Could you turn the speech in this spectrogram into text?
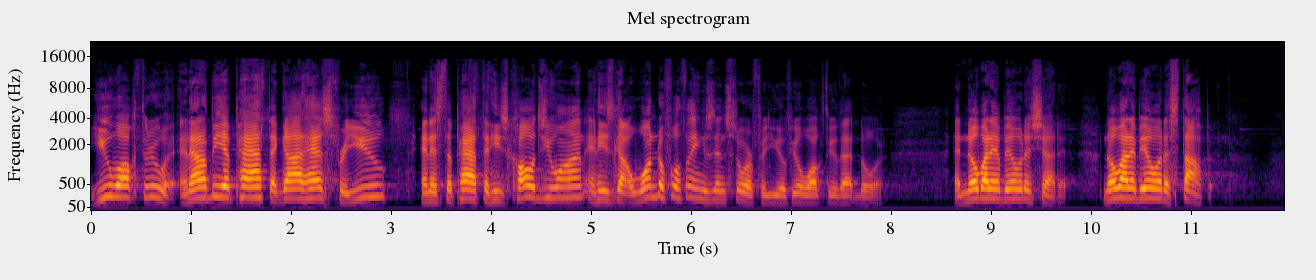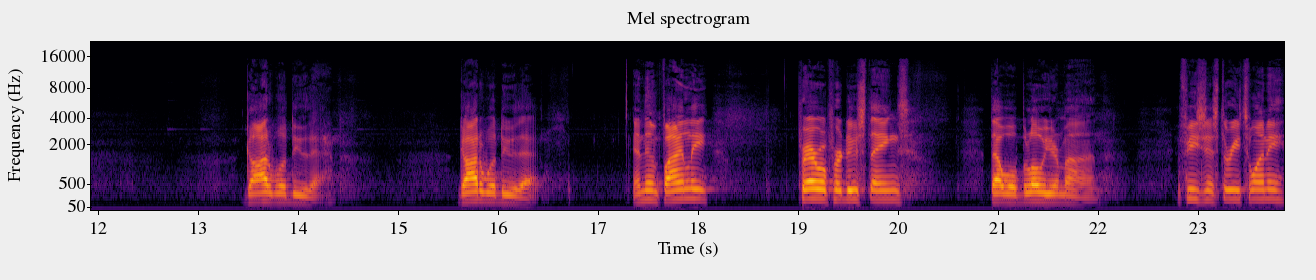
You walk through it. And that'll be a path that God has for you, and it's the path that He's called you on, and He's got wonderful things in store for you if you'll walk through that door. And nobody will be able to shut it, nobody will be able to stop it. God will do that. God will do that. And then finally, prayer will produce things that will blow your mind. Ephesians 3:20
